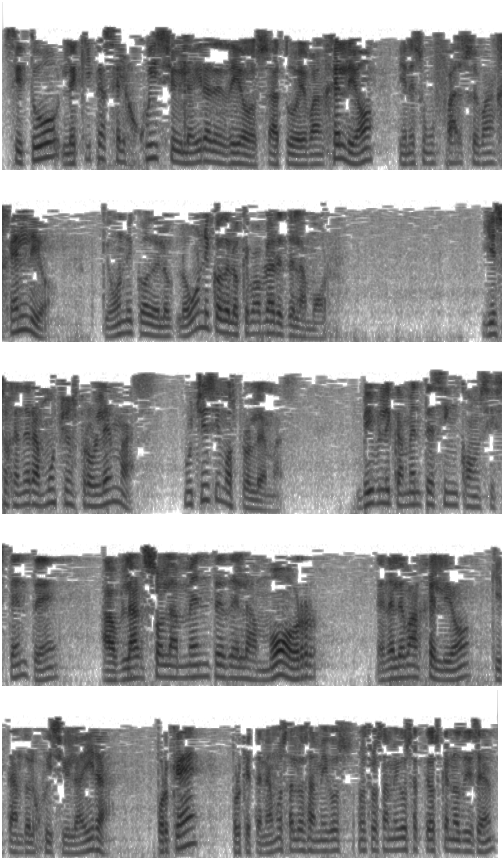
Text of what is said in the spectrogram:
Si tú le quitas el juicio y la ira de Dios a tu evangelio, tienes un falso evangelio, único de lo, lo único de lo que va a hablar es del amor. Y eso genera muchos problemas, muchísimos problemas. Bíblicamente es inconsistente hablar solamente del amor en el Evangelio, quitando el juicio y la ira. ¿Por qué? Porque tenemos a los amigos, nuestros amigos ateos que nos dicen,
